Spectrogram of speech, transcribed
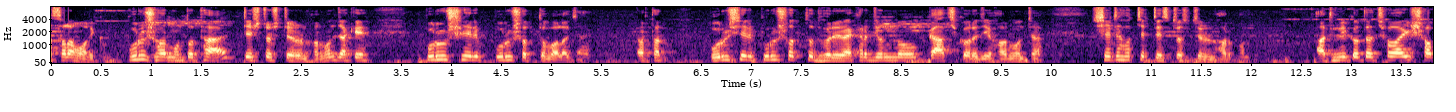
আসসালামু আলাইকুম। পুরুষ হরমোন তথা টেস্টোস্টেরন হরমোন, যাকে পুরুষের পুরুষত্ব বলা যায়। অর্থাৎ পুরুষের পুরুষত্ব ধরে রাখার জন্য কাজ করে যে হরমোনটা, সেটা হচ্ছে টেস্টোস্টেরন হরমোন। আধুনিকতা ছোঁয়ায় সব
